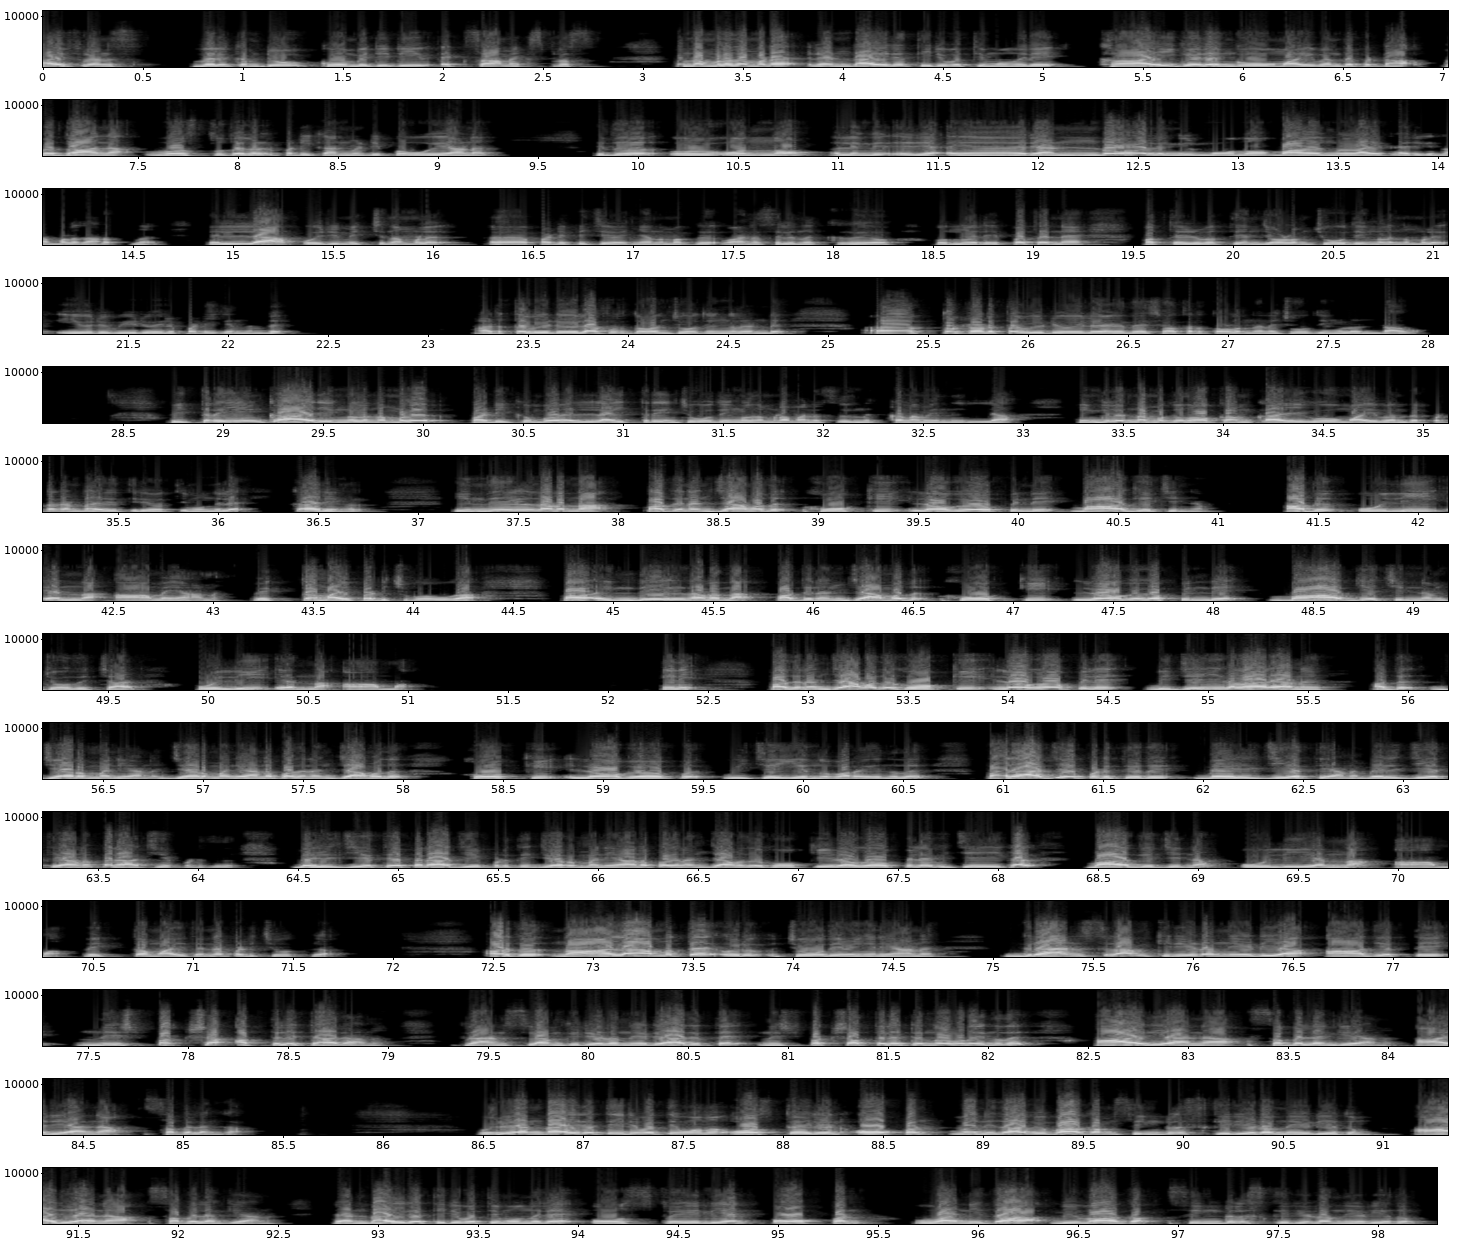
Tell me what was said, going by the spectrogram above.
Hi friends welcome to competitive exam express നമ്മൾ നമ്മുടെ രണ്ടായിരത്തി ഇരുപത്തി മൂന്നിലെ കായിക രംഗവുമായി ബന്ധപ്പെട്ട പ്രധാന വസ്തുതകൾ പഠിക്കാൻ വേണ്ടി പോവുകയാണ്. ഇത് ഒന്നോ അല്ലെങ്കിൽ രണ്ടോ അല്ലെങ്കിൽ മൂന്നോ ഭാഗങ്ങളിലായിട്ടായിരിക്കും നമ്മൾ നടത്തുന്നത്. എല്ലാം ഒരുമിച്ച് നമ്മൾ പഠിപ്പിച്ചു കഴിഞ്ഞാൽ നമുക്ക് മനസ്സിൽ നിൽക്കുകയോ ഒന്നുമില്ല. ഇപ്പൊ തന്നെ പത്ത് എഴുപത്തിയഞ്ചോളം ചോദ്യങ്ങൾ നമ്മൾ ഈ ഒരു വീഡിയോയിൽ പഠിക്കുന്നുണ്ട്. അടുത്ത വീഡിയോയിൽ അത്രത്തോളം ചോദ്യങ്ങളുണ്ട്. തൊട്ടടുത്ത വീഡിയോയിൽ ഏകദേശം അത്രത്തോളം തന്നെ ചോദ്യങ്ങൾ ഉണ്ടാകും ഇത്രയും കാര്യങ്ങൾ നമ്മൾ പഠിക്കുമ്പോൾ എല്ലാ ഇത്രയും ചോദ്യങ്ങൾ നമ്മുടെ മനസ്സിൽ നിൽക്കണമെന്നില്ല. എങ്കിലും നമുക്ക് നോക്കാം കായികവുമായി ബന്ധപ്പെട്ട രണ്ടായിരത്തി ഇരുപത്തി മൂന്നിലെ കാര്യങ്ങൾ. ഇന്ത്യയിൽ നടന്ന പതിനഞ്ചാമത് ഹോക്കി ലോകകപ്പിന്റെ ഭാഗ്യചിഹ്നം. അത് ഒലി എന്ന ആമയാണ്. വ്യക്തമായി പഠിച്ചു പോവുക. ഇന്ത്യയിൽ നടന്ന പതിനഞ്ചാമത് ഹോക്കി ലോകകപ്പിന്റെ ഭാഗ്യചിഹ്നം ചോദിച്ചാൽ ഒലി എന്ന ആമ. ഇനി പതിനഞ്ചാമത് ഹോക്കി ലോകകപ്പിലെ വിജയികൾ ആരാണ് അത് ജർമ്മനിയാണ്. ജർമ്മനിയാണ് പതിനഞ്ചാമത് ഹോക്കി ലോകകപ്പ് വിജയി എന്ന് പറയുന്നത്. പരാജയപ്പെടുത്തിയത് ബെൽജിയത്തെയാണ്. ബെൽജിയത്തെയാണ് പരാജയപ്പെടുത്തിയത്. ബെൽജിയത്തെ പരാജയപ്പെടുത്തി ജർമ്മനിയാണ് പതിനഞ്ചാമത് ഹോക്കി ലോകകപ്പിലെ വിജയികൾ. ഭാഗ്യചിഹ്നം ഒലി എന്ന ആമ. വ്യക്തമായി തന്നെ പഠിച്ചു വെക്കുക. അടുത്തത് നാലാമത്തെ ഒരു ചോദ്യം എങ്ങനെയാണ്? ഗ്രാൻഡ് സ്ലാം കിരീടം നേടിയ ആദ്യത്തെ നിഷ്പക്ഷ അത്ലറ്റ് ആരാണ്? ഗ്രാൻഡ് സ്ലാം കിരീടം നേടിയ ആദ്യത്തെ നിഷ്പക്ഷ അത്ലറ്റ് എന്ന് പറയുന്നത് ആര്യാന സബലങ്കയാണ്. Aryna Sabalenka. ഒരു രണ്ടായിരത്തി ഇരുപത്തി മൂന്ന് ഓസ്ട്രേലിയൻ ഓപ്പൺ വനിതാ വിഭാഗം സിംഗിൾസ് കിരീടം നേടിയതും ആര്യാന സബലങ്കയാണ്. രണ്ടായിരത്തി ഇരുപത്തി മൂന്നിലെ ഓസ്ട്രേലിയൻ ഓപ്പൺ വനിതാ വിഭാഗം സിംഗിൾസ് കിരീടം നേടിയതും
